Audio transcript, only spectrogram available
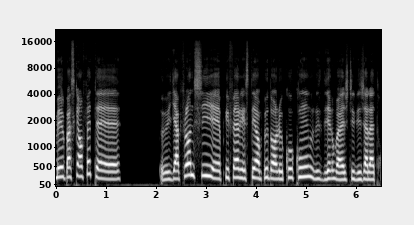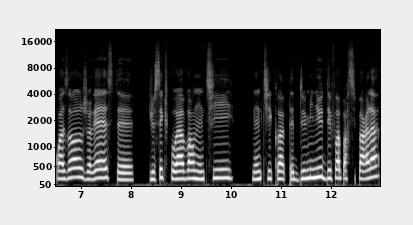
Mais parce qu'en fait, euh, il y a plein de filles qui préfèrent rester un peu dans le cocon, de se dire, bah, j'étais déjà là trois ans, je reste, je sais que je pourrais avoir mon petit, mon petit quoi, peut-être deux minutes, des fois par-ci par-là.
